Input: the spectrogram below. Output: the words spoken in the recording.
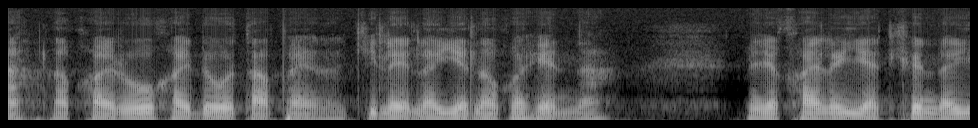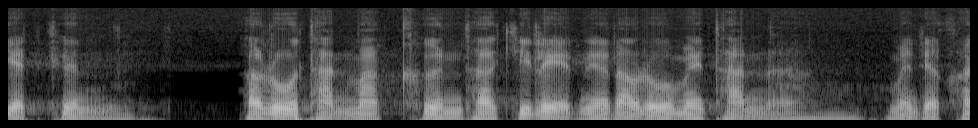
นะ เราคอยรู้คอยดูต่อไปกิเลสละเอียดเราก็เห็นนะ มันจะค่อยละเอียดขึ้นละเอียดขึ้นก็รู้ทันมากขึ้น ถ้ากิเลสเนี่ยเรารู้ไม่ทันนะมันจะค่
